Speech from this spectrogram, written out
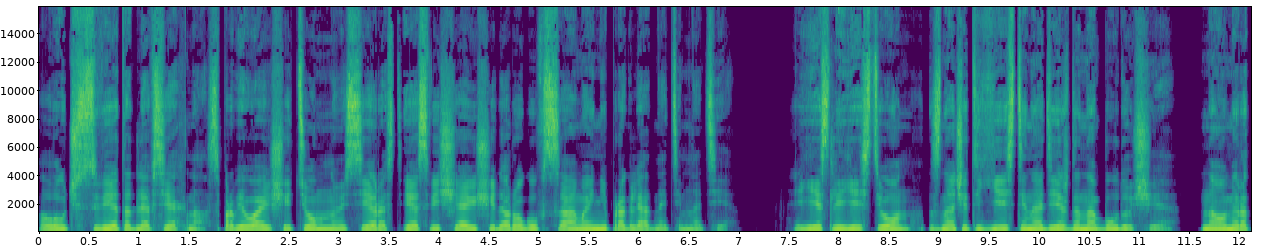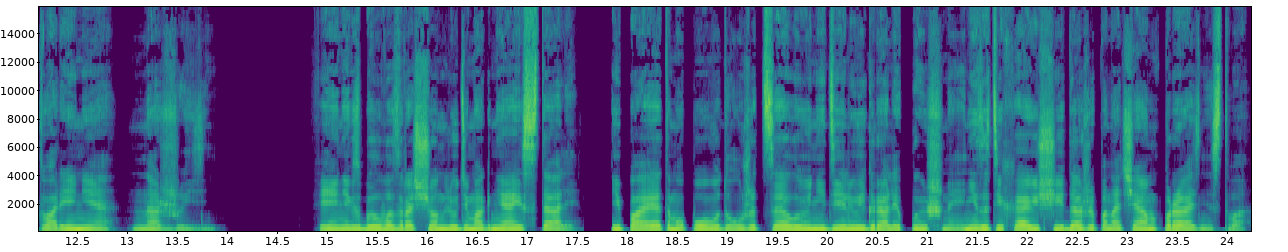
Луч света для всех нас, пробивающий темную серость и освещающий дорогу в самой непроглядной темноте. Если есть он, значит, есть и надежда на будущее, на умиротворение, на жизнь. Феникс был возвращен людям огня и стали, и по этому поводу уже целую неделю играли пышные, не затихающие даже по ночам празднества.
